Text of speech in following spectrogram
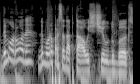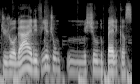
demorou, né? Demorou para se adaptar ao estilo do Bucks de jogar. Ele vinha de um, um, estilo do Pelicans,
